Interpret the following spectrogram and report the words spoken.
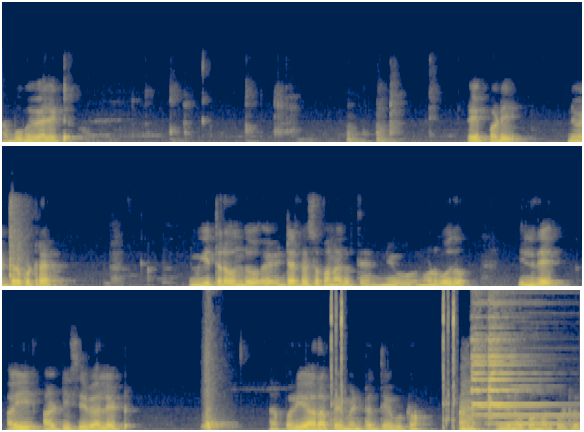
ಭೂಮಿ ವ್ಯಾಲೆಟ್ ಟೈಪ್ ಮಾಡಿ ನೀವು ಎಂಟರ್ ಕೊಟ್ಟರೆ ನಿಮಗೆ ಈ ಥರ ಒಂದು ಇಂಟರ್ಫೇಸ್ ಓಪನ್ ಆಗುತ್ತೆ. ನೀವು ನೋಡ್ಬೋದು. ಇಲ್ಲಿದೆ I R T C wallet ಪರಿಹಾರ ಪೇಮೆಂಟ್ ಅಂತ ಹೇಳ್ಬಿಟ್ಟು ಇದನ್ನು ಓಪನ್ ಮಾಡ್ಕೊಳ್ರಿ.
